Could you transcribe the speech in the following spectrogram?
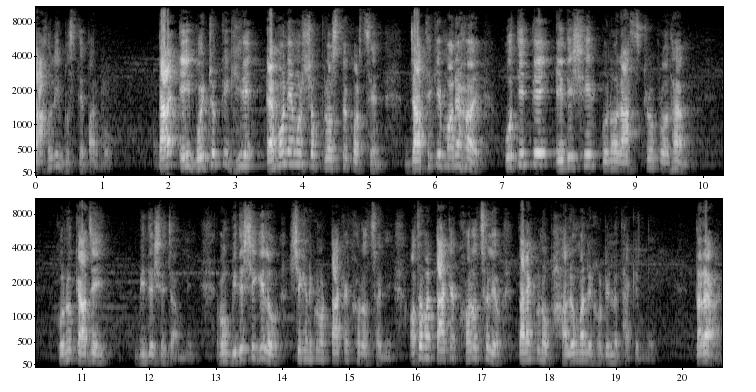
তাহলেই বুঝতে পারব। তারা এই বৈঠককে ঘিরে এমন এমন সব প্রশ্ন করছেন, যা থেকে মনে হয় অতীতে এদেশের কোনো রাষ্ট্রপ্রধান কোনো কাজেই বিদেশে যাননি এবং বিদেশে গেলেও সেখানে কোনো টাকা খরচ হয়নি অথবা টাকা খরচ হলেও তারা কোনো ভালো মানের হোটেলে থাকেননি। তারা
